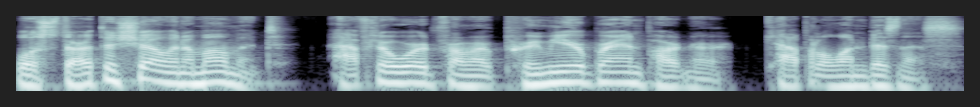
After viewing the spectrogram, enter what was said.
We'll start the show in a moment after a word from our premier brand partner, Capital One Business.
